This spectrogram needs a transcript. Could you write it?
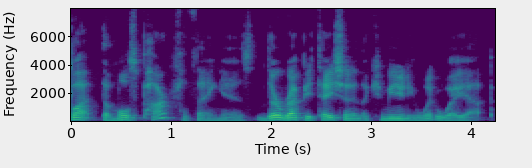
But the most powerful thing is their reputation in the community went way up.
